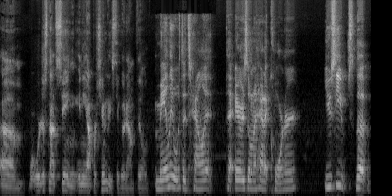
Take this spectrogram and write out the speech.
um, we're just not seeing any opportunities to go downfield. Mainly with the talent that Arizona had at corner. You see the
